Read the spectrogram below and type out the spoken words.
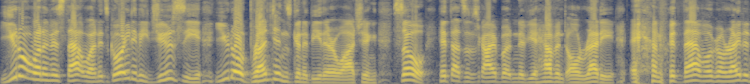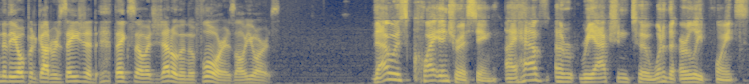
You don't want to miss that one. It's going to be juicy. You know Brenton's going to be there watching. So hit that subscribe button if you haven't already. And with that, we'll go right into the open conversation. Thanks so much, gentlemen. The floor is all yours. That was quite interesting. I have a reaction to one of the early points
